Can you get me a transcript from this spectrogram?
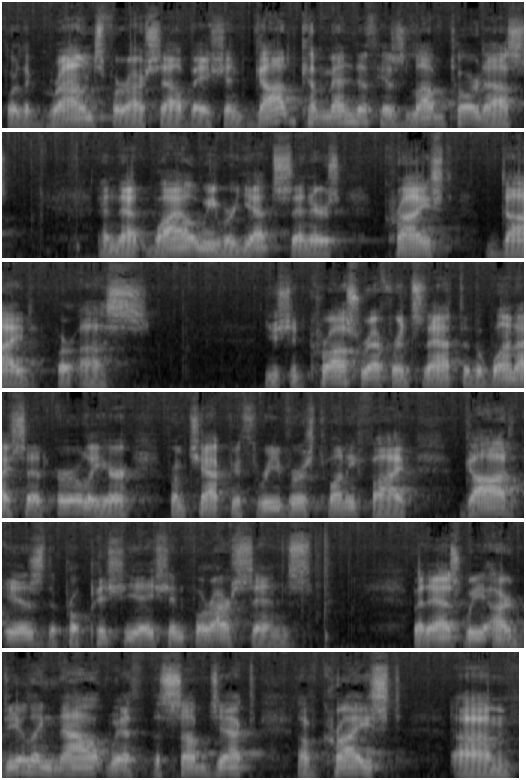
for the grounds for our salvation. God commendeth his love toward us, and that while we were yet sinners, Christ died for us. You should cross reference that to the one I said earlier from chapter 3, verse 25. God is the propitiation for our sins. But as we are dealing now with the subject of Christ um,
